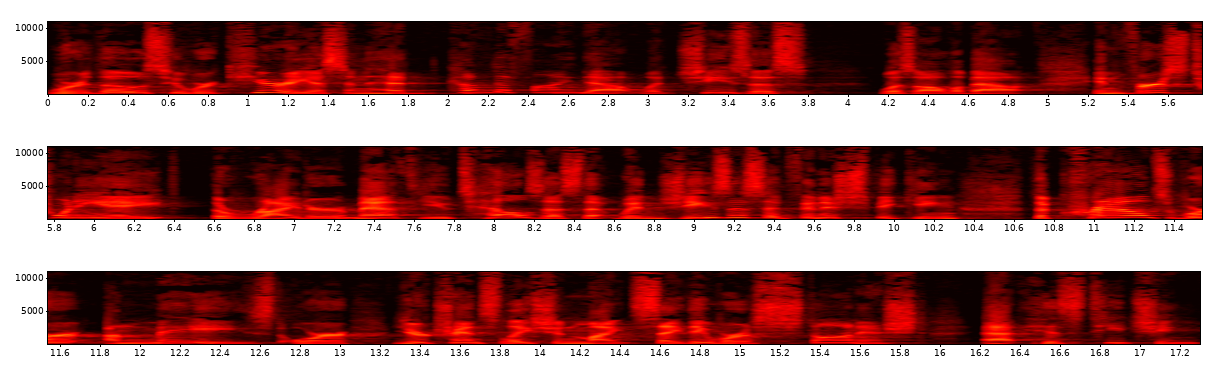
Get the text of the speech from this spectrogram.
were those who were curious and had come to find out what Jesus was all about. In verse 28, the writer, Matthew, tells us that when Jesus had finished speaking, the crowds were amazed, or your translation might say they were astonished at his teaching.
